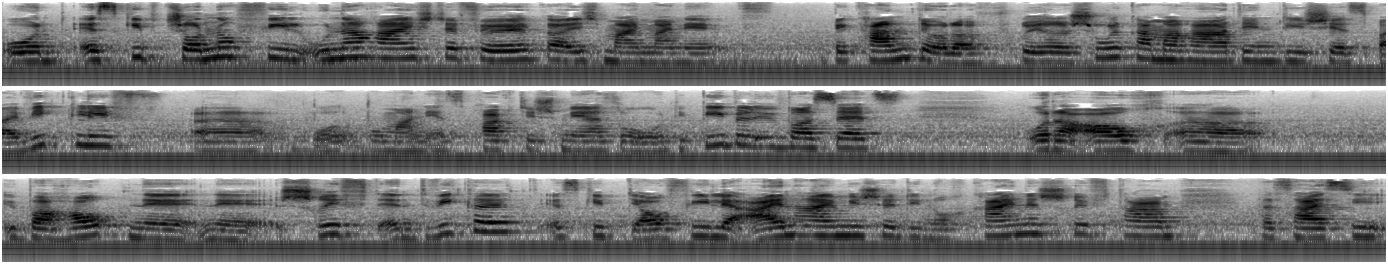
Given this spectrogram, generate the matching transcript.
Und es gibt schon noch viel unerreichte Völker. Ich meine, meine bekannte oder frühere Schulkameradin, die ist jetzt bei Wycliffe, wo, wo man jetzt praktisch mehr so die Bibel übersetzt oder auch überhaupt eine, eine Schrift entwickelt. Es gibt ja auch viele Einheimische, die noch keine Schrift haben. Das heißt, sie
